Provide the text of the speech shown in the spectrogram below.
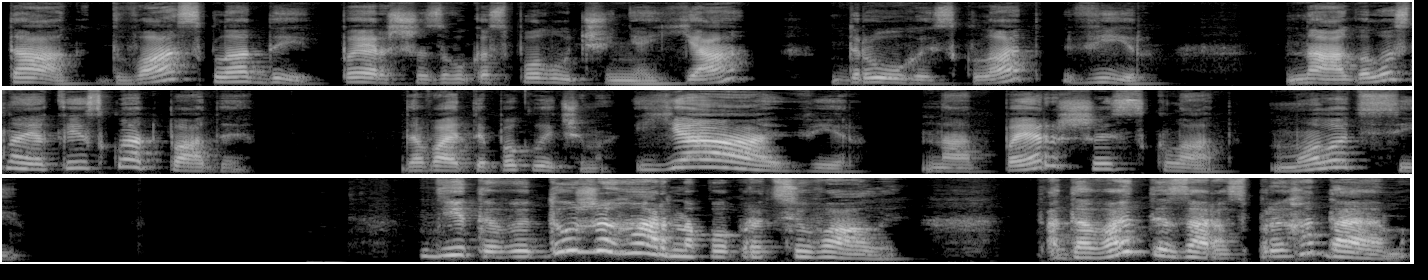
Так, два склади. Перше звукосполучення я, другий склад вір. Наголос на який склад падає? Давайте покличемо. Явір на перший склад. Молодці. Діти, ви дуже гарно попрацювали. А давайте зараз пригадаємо,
